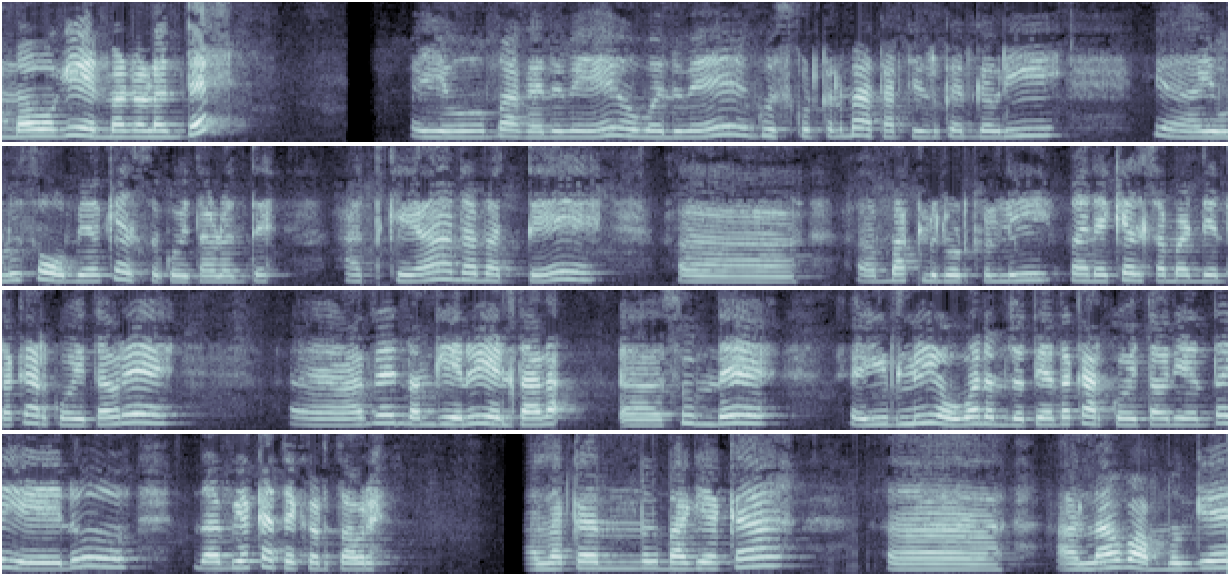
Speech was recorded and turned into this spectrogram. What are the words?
ಅಮ್ಮ ಹೋಗಿ ಏನು ಮಾಡೋಳಂತೆ? ಅಯ್ಯೋ, ಮಗನುವೆ, ಅವನುವೆ ಗುಸ್ ಕೊಟ್ಕೊಂಡು ಮಾತಾಡ್ತಿದ್ರು ಕಣ್ಗೌರಿ ಇವಳು ಸೌಮ್ಯ ಕೆಲ್ಸಕ್ಕೆ ಹೋಯ್ತಾಳಂತೆ. ಅದಕ್ಕೆ ನಮ್ಮ ಅತ್ತೆ ಮಕ್ಳು ನೋಡ್ಕೊಳ್ಳಿ, ಮನೆ ಕೆಲಸ ಮಾಡಿ ಅಂತ ಕರ್ಕೊಯ್ತಾವ್ರೆ ಅದೇ ನಮಗೇನು ಹೇಳ್ತಾಳ ಸುಮ್ಮನೆ ಇರಲಿ, ಅವ್ವ ನಮ್ಮ ಜೊತೆ ಅಂತ ಕರ್ಕೊಯ್ತಾವ್ರಿ ಅಂತ ಏನು ನಮಗೆ ಕತೆ ಕೊಡ್ತಾವ್ರೆ ಅಲ್ಲ ಕನ್ ಬಗೆಯಕ್ಕ ಅಲ್ಲ ಅಮ್ಮಂಗೆ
